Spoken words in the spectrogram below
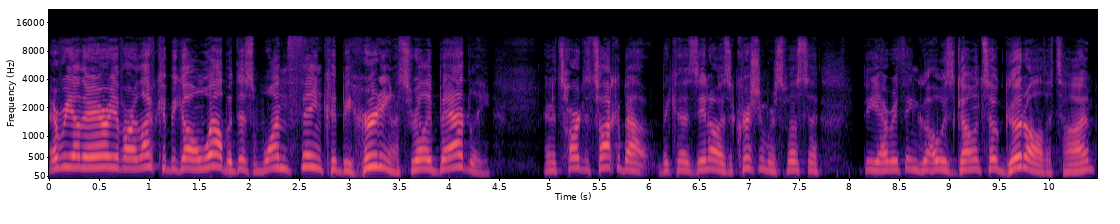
every other area of our life could be going well, but this one thing could be hurting us really badly. And it's hard to talk about because, you know, as a Christian, we're supposed to be everything always going so good all the time.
